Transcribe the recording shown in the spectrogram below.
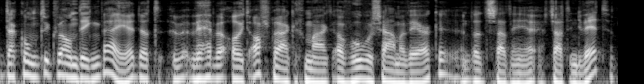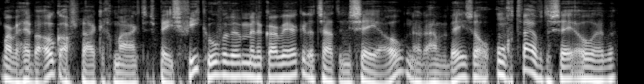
daar komt natuurlijk wel een ding bij. Hè? Dat, we hebben ooit afspraken gemaakt over hoe we samenwerken. En dat staat in, staat in de wet. Maar we hebben ook afspraken gemaakt specifiek hoe we met elkaar werken. Dat staat in de CAO. Nou, de ANWB zal ongetwijfeld de CAO hebben.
